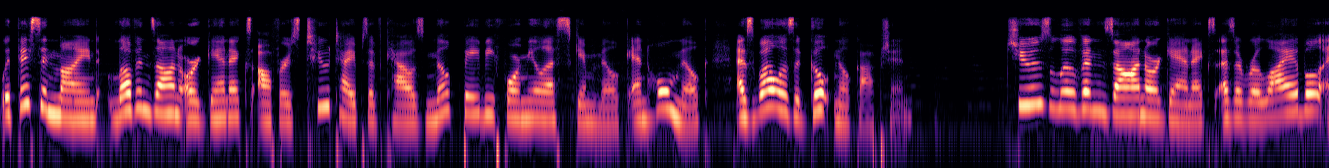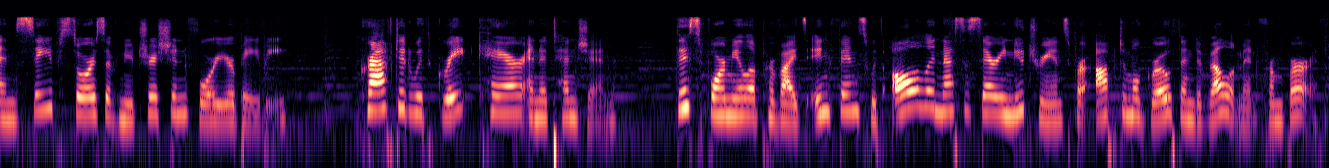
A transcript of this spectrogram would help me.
With this in mind, Löwenzahn Organics offers two types of cow's milk baby formula skim milk and whole milk, as well as a goat milk option. Choose Löwenzahn Organics as a reliable and safe source of nutrition for your baby. Crafted with great care and attention, this formula provides infants with all the necessary nutrients for optimal growth and development from birth.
